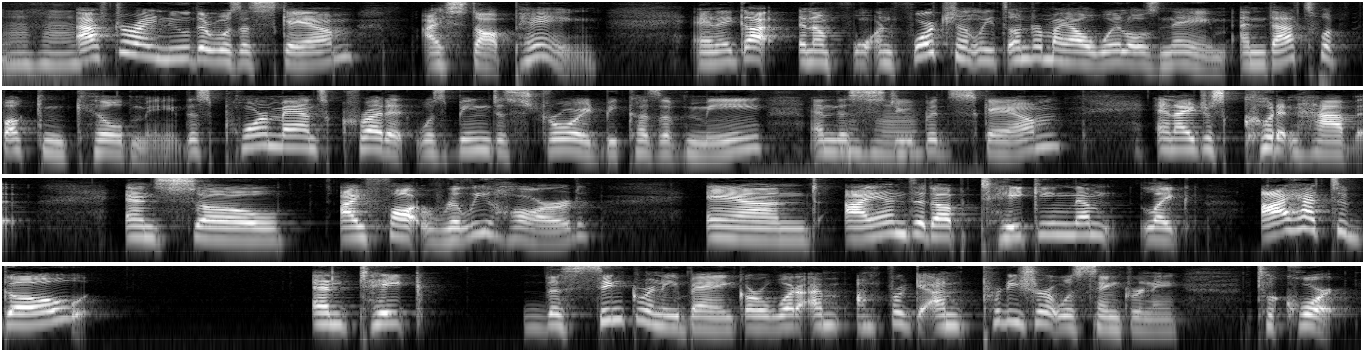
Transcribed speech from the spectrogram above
Mm-hmm. After I knew there was a scam, I stopped paying. And it got, and unfortunately, it's under my abuelo's name. And that's what fucking killed me. This poor man's credit was being destroyed because of me and this mm-hmm. stupid scam. And I just couldn't have it. And so I fought really hard. And I ended up taking them, like, I had to go and take the Synchrony Bank or what I'm, I'm forget, I'm pretty sure it was Synchrony to court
